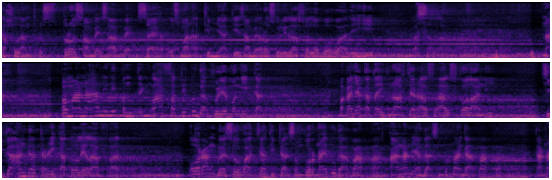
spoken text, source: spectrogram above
Dahlan terus terus sampai sampai saya Utsman Ad-Dimyati sampai Rasulullah Shallallahu Alaihi Wasallam. Nah, pemanaan ini penting. Lafat itu nggak boleh mengikat. Makanya kata Ibnu Hajar al Asqalani, jika anda terikat oleh lafat, orang basuh wajah tidak sempurna itu nggak apa-apa. Tangan yang nggak sempurna nggak apa-apa. Karena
